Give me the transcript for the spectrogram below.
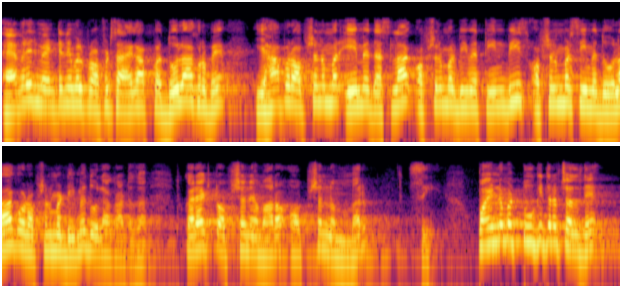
एवरेज मेंटेनेबल प्रॉफिट्स आएगा आपका दो लाख रुपए। यहाँ पर ऑप्शन नंबर ए में दस लाख ऑप्शन नंबर बी में तीन बीस ऑप्शन नंबर सी में दो लाख और ऑप्शन नंबर डी में दो लाख आठ हज़ार। तो करेक्ट ऑप्शन है हमारा option number C point number two की तरफ़ चलते हैं।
